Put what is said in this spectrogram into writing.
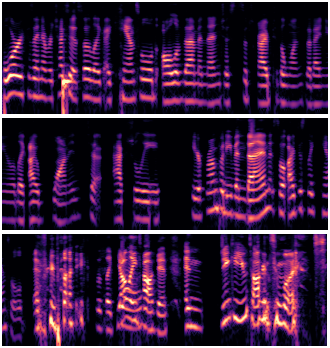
bored because I never checked it. So like I canceled all of them and then just subscribed to the ones that I knew like I wanted to actually hear from. But even then, so I just like canceled everybody because it's like y'all ain't talking and Jinki, you talking too much.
